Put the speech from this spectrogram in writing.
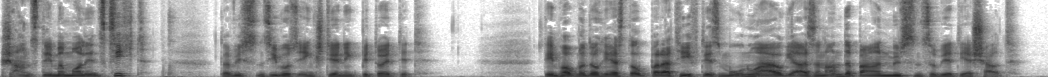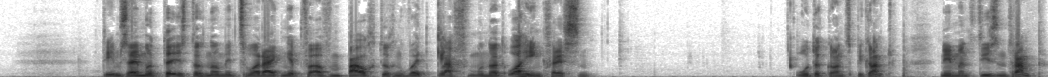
Schauen Sie dem einmal ins Gesicht. Da wissen Sie, was engstirnig bedeutet. Dem hat man doch erst operativ das Monoauge auseinanderbauen müssen, so wie der schaut. Dem seine Mutter ist doch noch mit zwei Knöpfen auf dem Bauch durch den Wald gelaufen und hat Ohr hingefressen. Oder ganz bekannt, nehmen Sie diesen Trump,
